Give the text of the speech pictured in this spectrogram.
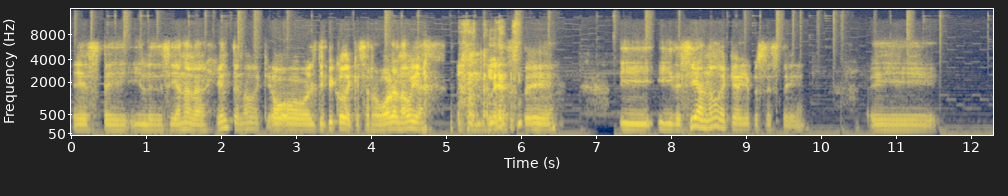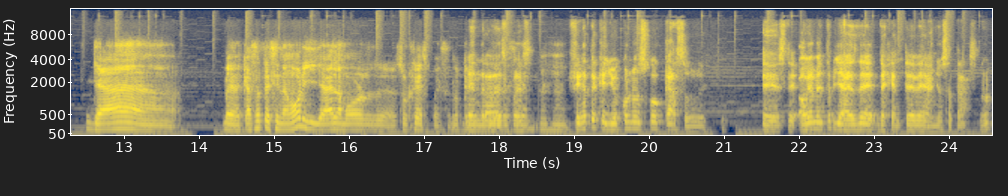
Este, y le decían a la gente, ¿no? De que, o, el típico de que se robó a la novia. Ándale. Este, y, y decían, ¿no? De que, oye, pues este. Eh, ya cásate sin amor y ya el amor eh, surge después. lo que Vendrá después. Fíjate que yo conozco casos, Este, obviamente ya es de, gente de años atrás, ¿no?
